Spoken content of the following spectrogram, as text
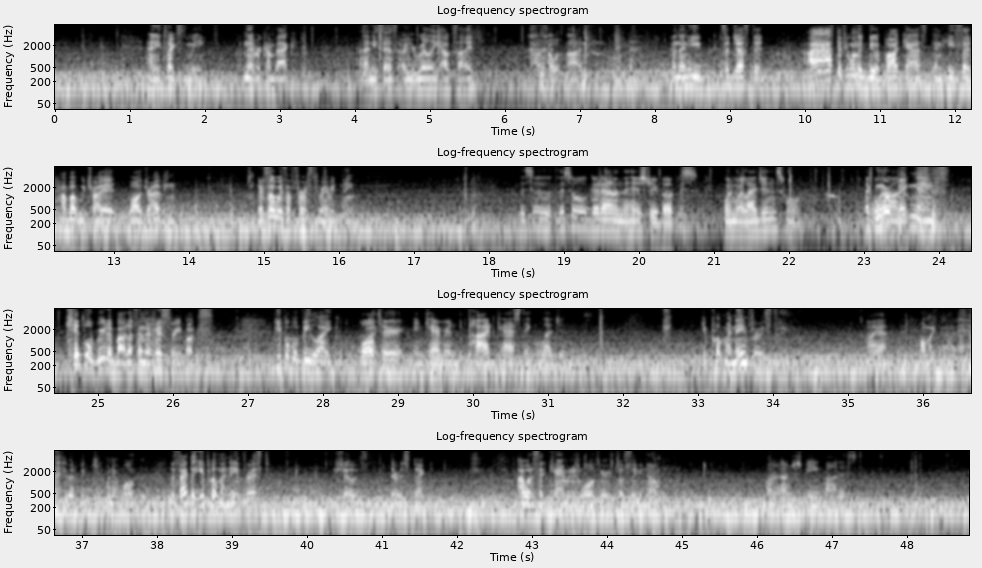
And he texted me, never come back. And then he says, Are you really outside? I, was not. and then he suggested, I asked if he wanted to do a podcast, and he said, How about we try it while driving? There's always a first for everything. This will this will go down in the history books. When we're legends, we'll Like when We're we're, big the- names, kids will read about us in their history books. People will be like, Walter and Cameron podcasting legends. You put my name first. Oh yeah. Oh my god, I thought you would have been Cameron and Walter. The fact that you put my name first shows the respect. I would have said Cameron and Walter, just so you know. I'm just being modest.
